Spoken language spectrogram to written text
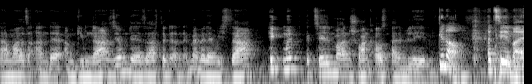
damals an der, am Gymnasium, der sagte dann immer, wenn er mich sah, Hickmet, erzähl mal einen Schwank aus deinem Leben. Genau, erzähl mal.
